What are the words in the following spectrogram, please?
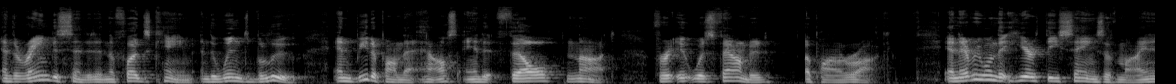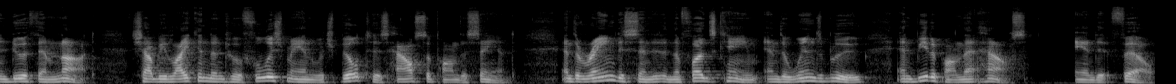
And the rain descended, and the floods came, and the winds blew, and beat upon that house, and it fell not for it was founded upon a rock. And every one that heareth these sayings of mine, and doeth them not, shall be likened unto a foolish man which built his house upon the sand. And the rain descended, and the floods came, and the winds blew, and beat upon that house, and it fell.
